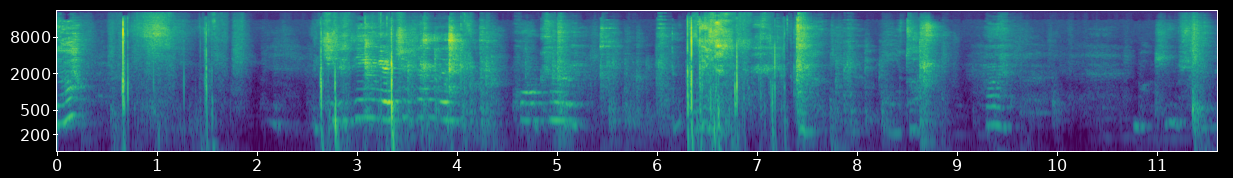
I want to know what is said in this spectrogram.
Ya. Kilitliyim gerçekten de korkuyorum. Oldu. Bakayım şöyle.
